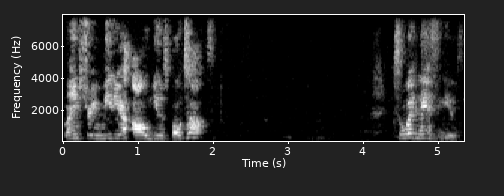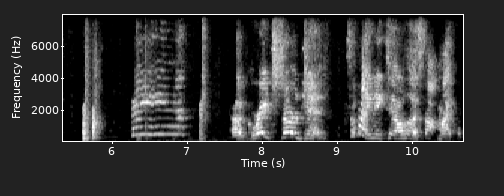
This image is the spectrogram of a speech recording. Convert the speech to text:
Mainstream media all use Botox. So what Nancy used? Bing! A great surgeon. Somebody need to tell her stop, Michael.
